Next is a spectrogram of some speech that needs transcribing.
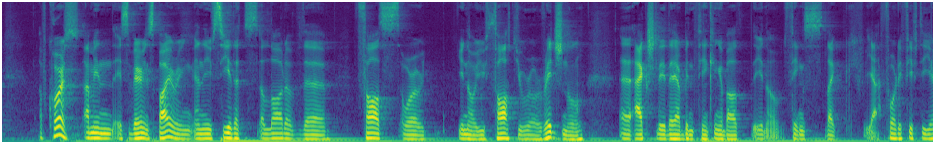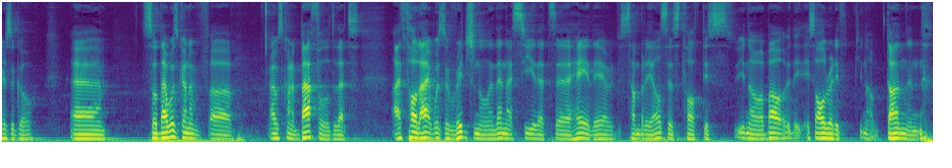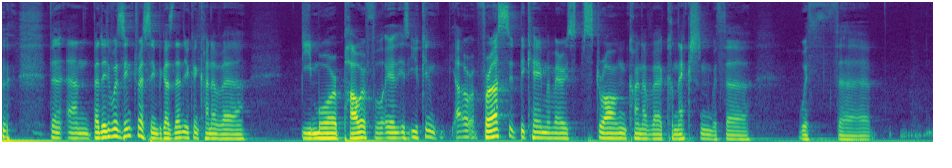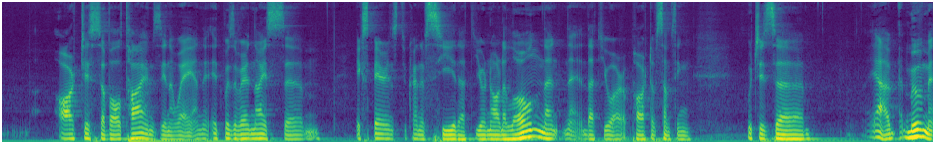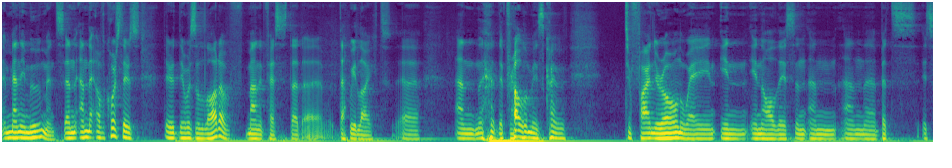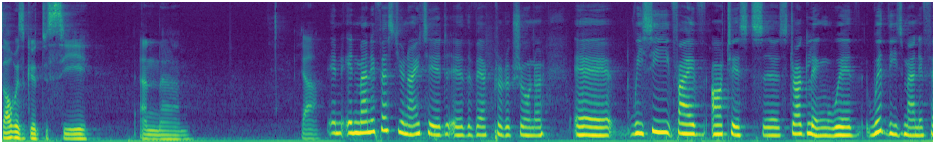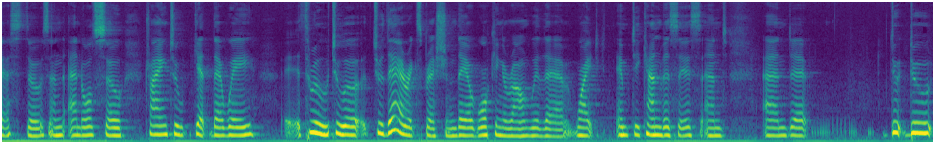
of course, I mean it's very inspiring, and you see that a lot of the thoughts, or you know, you thought you were original. Uh, actually, they have been thinking about you know things like yeah, 40, 50 years ago. Um, so that was kind of uh, I was kind of baffled that I thought I was original, and then I see that uh, hey, there somebody else has thought this, you know, about it's already you know done, and and but it was interesting because then you can kind of uh, be more powerful. It you can, uh, for us, it became a very strong kind of a connection with the, with the artists of all times in a way, and it, was a very nice um, experience to kind of see that you're not alone, that that you are a part of something, which is. Uh, yeah, movement, many movements, and and of course there's there there was a lot of manifests that uh, that we liked, uh, and the problem is kind of to find your own way in in, in all this, and and and uh, but it's always good to see, and um, yeah, In, in Manifest United, uh, the Verk Produksjoner, uh, we see five artists uh, struggling with, with these manifestos and, and also trying to get their way through to, a, to their expression. They are walking around with their white empty canvases and, and uh, do, do,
